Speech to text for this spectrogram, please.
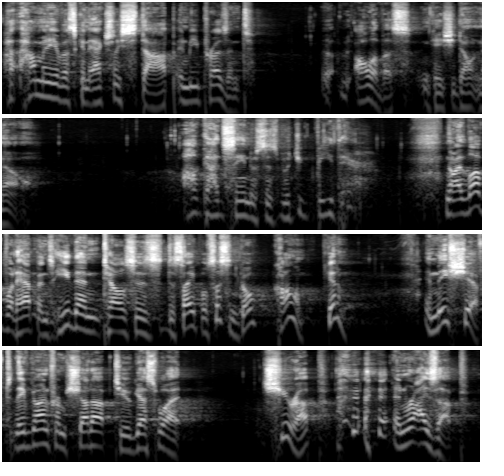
How many of us can actually stop and be present? Uh, all of us, in case you don't know. All God's saying to us is, Would you be there? Now, I love what happens. He then tells his disciples, Listen, go call him, get him. And they shift. They've gone from shut up to, guess what? Cheer up and rise up.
